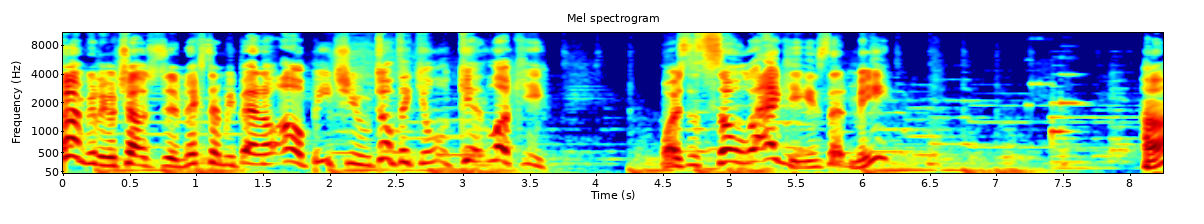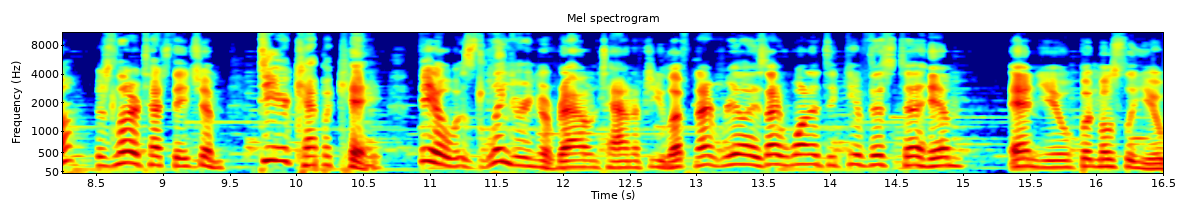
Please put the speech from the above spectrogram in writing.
I'm gonna go challenge Dim. Next time we battle, I'll beat you. Don't think you'll get lucky. Why is this so laggy? Is that me? Huh? There's a letter attached to HM. Dear Kappa K, Theo was lingering around town after you left, and I realized I wanted to give this to him and you, but mostly you.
